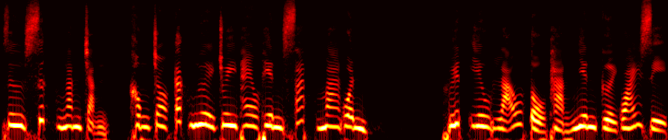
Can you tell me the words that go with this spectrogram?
dư sức ngăn chặn, không cho các ngươi truy theo thiên sát ma quân. Huyết yêu lão tổ thản nhiên cười quái dị.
